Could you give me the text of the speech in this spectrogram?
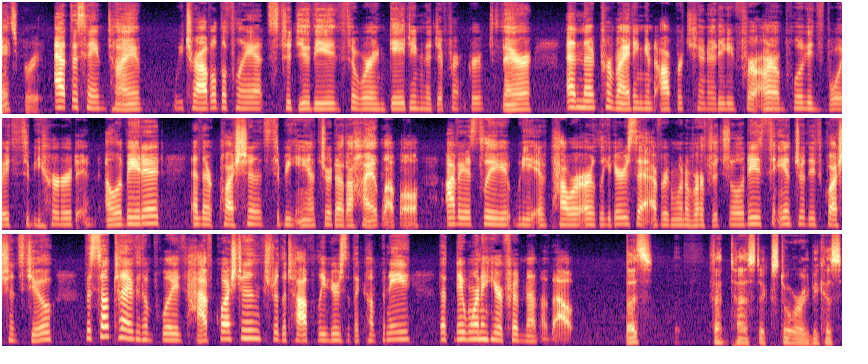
that's great. At the same time, we travel the plants to do these, so we're engaging the different groups there and then providing an opportunity for our employees' voice to be heard and elevated and their questions to be answered at a high level. Obviously, we empower our leaders at every one of our facilities to answer these questions too. But sometimes employees have questions for the top leaders of the company that they want to hear from them about. That's a fantastic story because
